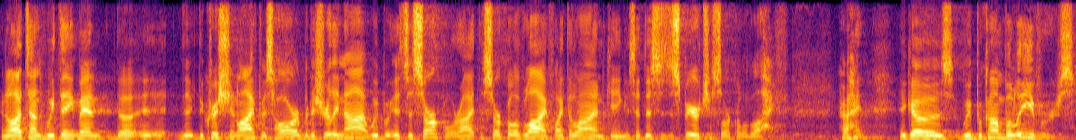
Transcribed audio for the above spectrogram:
And a lot of times we think, man, the, the, the Christian life is hard, but it's really not. We, it's a circle, right? The circle of life, like the Lion King. It said this is the spiritual circle of life, right? It goes, we become believers.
